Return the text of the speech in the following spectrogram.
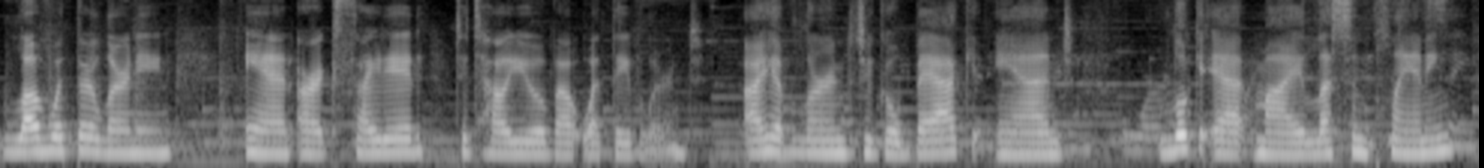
love what they're learning and are excited to tell you about what they've learned. I have learned to go back and look at my lesson planning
